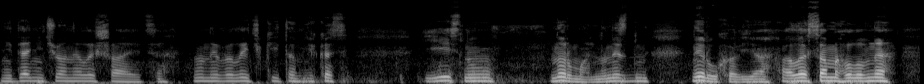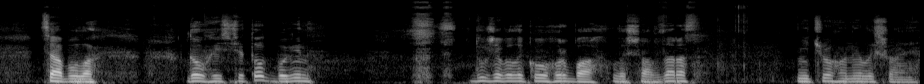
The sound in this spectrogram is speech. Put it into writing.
Ніде нічого не лишається. Ну невеличкий там якась є, ну нормально, не, не рухав я. Але саме головне ця була довгий щиток, бо він дуже великого горба лишав. Зараз нічого не лишає.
